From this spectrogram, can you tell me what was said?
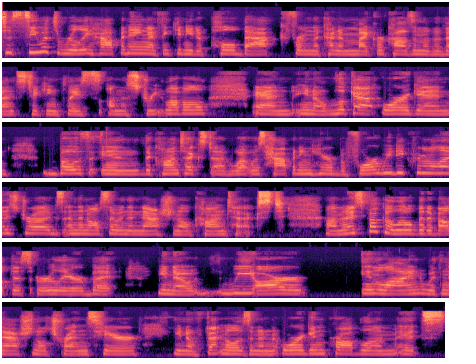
to see what's really happening, I think you need to pull back from the kind of microcosm of events taking place on the street level and, you know, look at Oregon both in the context of what was happening here before we decriminalized drugs and then also in the national context. Um, and I spoke a little bit about this earlier, but, you know, we are in line with national trends here. You know, fentanyl isn't an Oregon problem. It's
